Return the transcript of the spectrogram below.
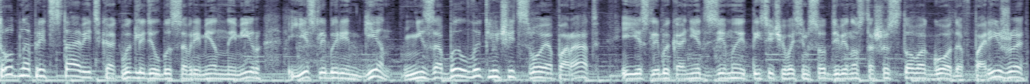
Трудно представить, как выглядел бы современный мир, если бы рентген не забыл выключить свой аппарат, и если бы конец зимы 1896 года в Париже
